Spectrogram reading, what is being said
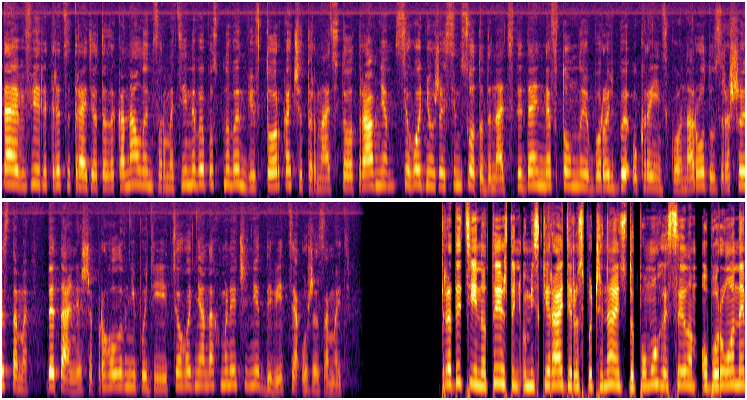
Вітаю в ефірі 33-го телеканалу. Інформаційний випуск новин вівторка, 14 травня. Сьогодні вже 711-й день невтомної боротьби українського народу з рашистами. Детальніше про головні події цього дня на Хмельниччині дивіться уже за мить. Традиційно тиждень у міській раді розпочинають з допомоги силам оборони.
